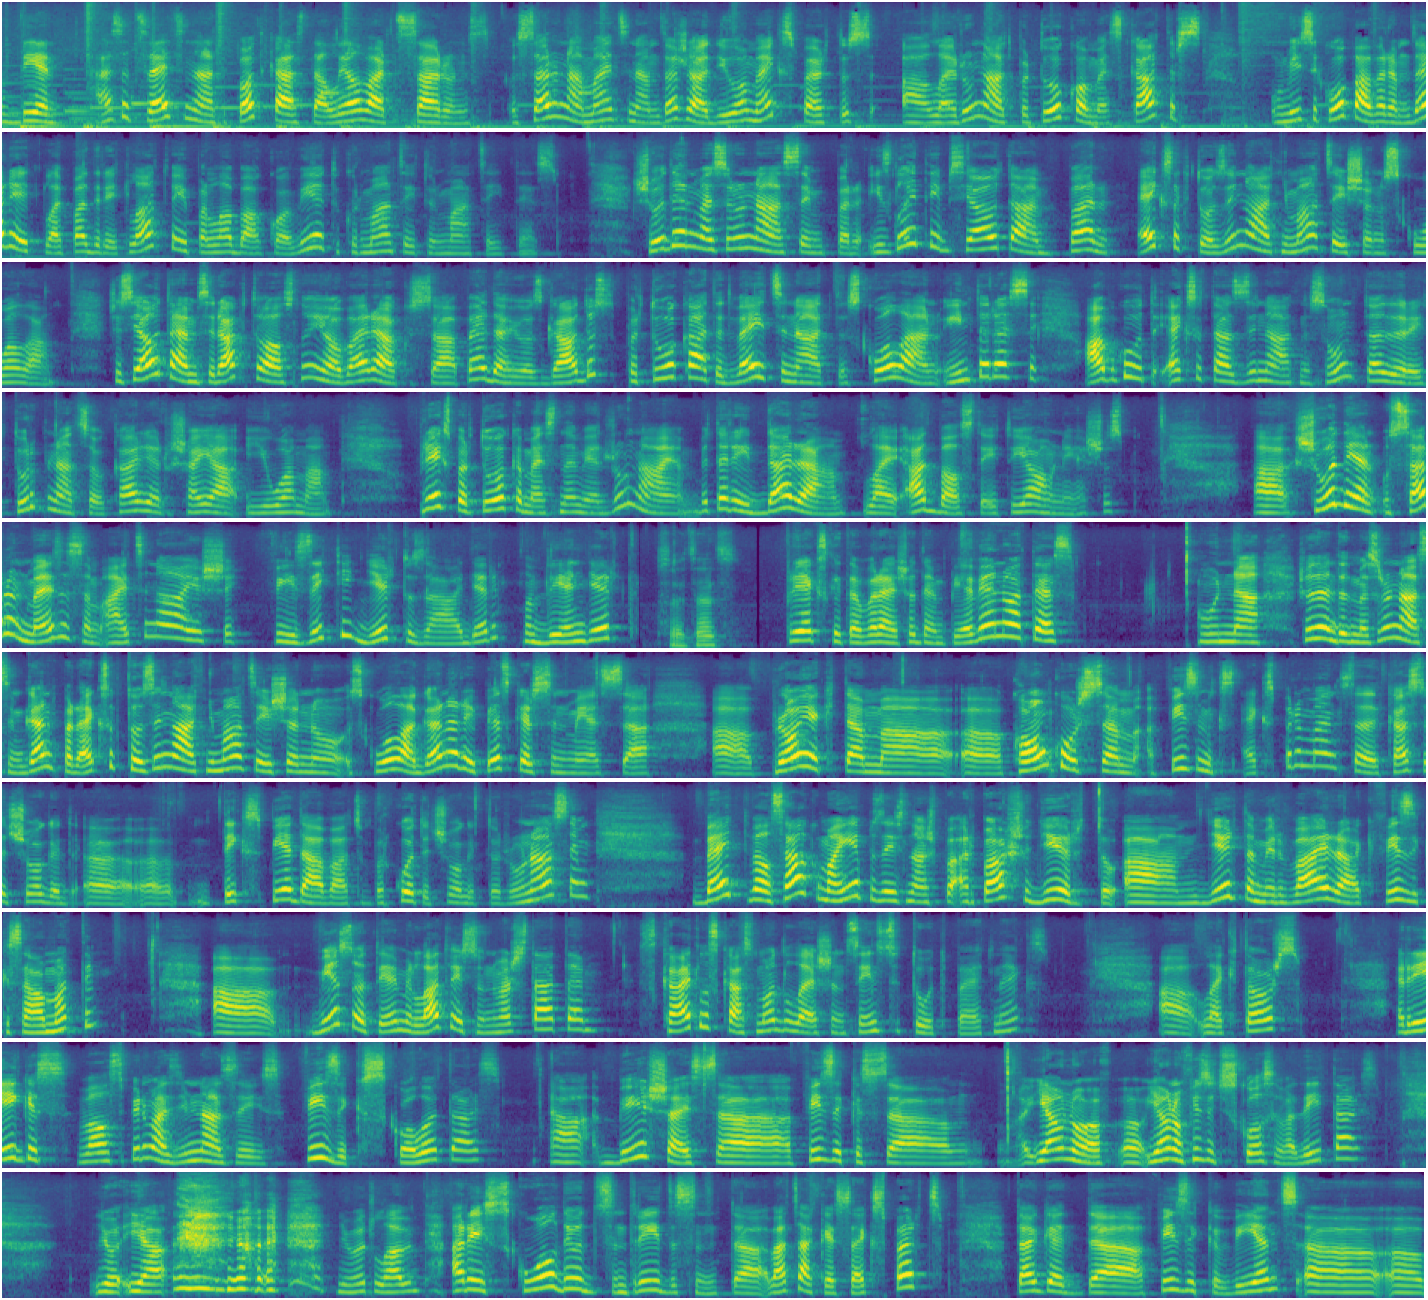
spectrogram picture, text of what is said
Labdien! Esat sveicināti podkāstā Lielvārds sarunas. Uz sarunām aicinām dažādu jomu ekspertus, lai runātu par to, ko mēs katrs un visi kopā varam darīt, lai padarītu Latviju par labāko vietu, kur mācīt un mācīties. Šodien mēs runāsim par izglītības jautājumu, par eksakto zinātņu mācīšanu skolā. Šis jautājums ir aktuāls nu jau vairākus pēdējos gadus par to, kā veicināt skolēnu interesi, apgūt eksaktās zinātnes un tad arī turpināt savu karjeru šajā jomā. Prieks par to, ka mēs nevien runājam, bet arī darām, lai atbalstītu jauniešus. Šodien uz sarunu mēs esam aicinājuši fiziķi Girtu Zāģeri. Labdien, Girt! Sveiciens! Prieks, ka tev varēja šodien pievienoties. Un šodien mēs runāsim gan par eksakto zinātņu mācīšanu skolā, gan arī pieskarsimies projektam, konkursam Fizmiks eksperiments, kas tad šogad tiks piedāvāts un par ko tad šogad tur runāsim. Bet vēl sākumā iepazīstināšu ar pašu ģirtu. Ģirtam ir vairāki fizikas amati. Viens no tiem ir Latvijas Universitātē, Skaitliskās modelēšanas institūta pētnieks, lektors, Rīgas valsts pirmās gimnāzijas fizikas skolotājs, bijušais fizikas, jauno, jauno fizikas skolas vadītājs. Jo, jā, ļoti labi. Arī skola 2030 vecākais eksperts, tagad fizika viens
